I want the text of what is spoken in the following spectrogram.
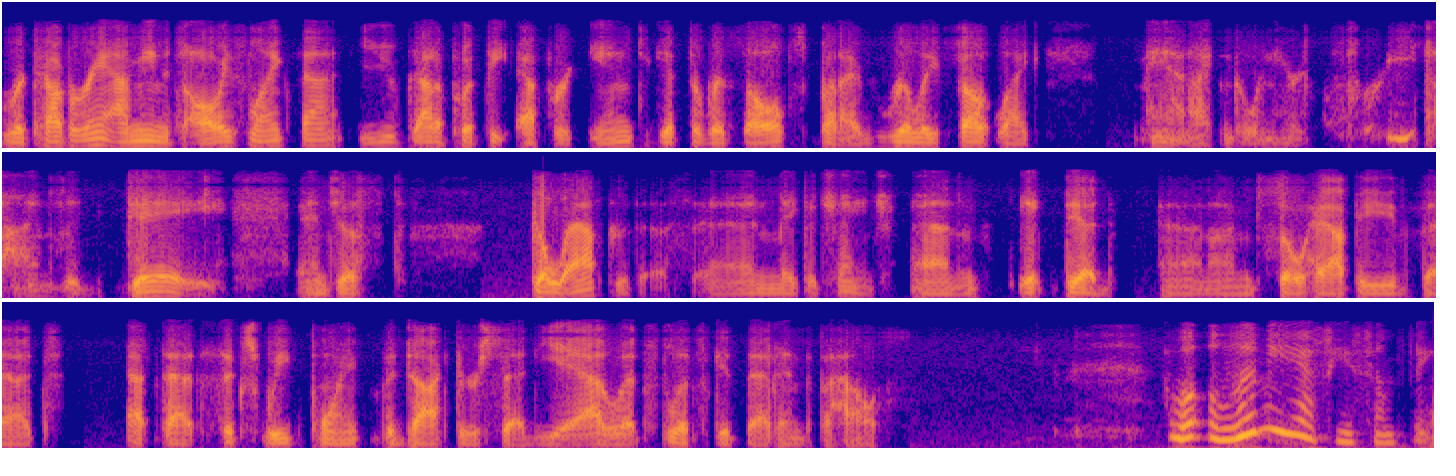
recovery. I mean, it's always like that. You've got to put the effort in to get the results, but I really felt like, man, I can go in here three times a day and just go after this and make a change. And it did. And I'm so happy that at that six week point, the doctor said, yeah, let's let's get that into the house. Well, let me ask you something.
